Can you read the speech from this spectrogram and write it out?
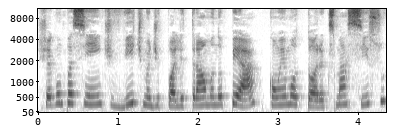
Chega um paciente vítima de politrauma no PA com hemotórax maciço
